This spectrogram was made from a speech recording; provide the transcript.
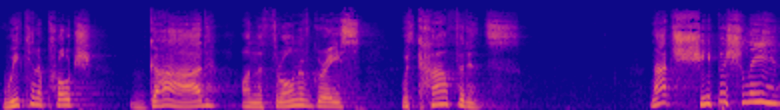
we can approach God on the throne of grace with confidence. Not sheepishly,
